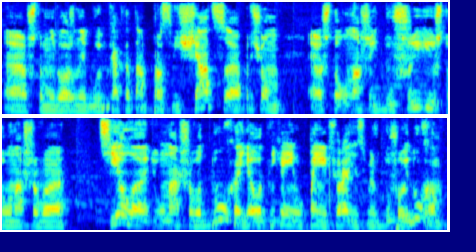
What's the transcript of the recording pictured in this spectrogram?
э, что мы должны будем как-то там просвещаться, причем э, что у нашей души, что у нашего тела и у нашего духа. Я вот никогда не мог понять всю разницу между душой и духом.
